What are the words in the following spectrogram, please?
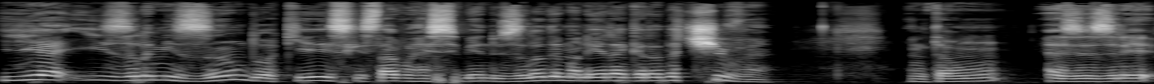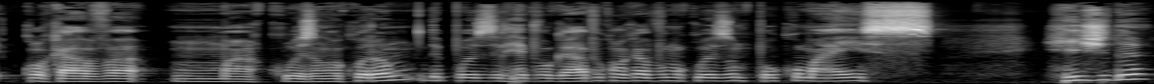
ia islamizando aqueles que estavam recebendo o Islã de maneira gradativa. Então, às vezes ele colocava uma coisa no Corão, depois ele revogava e colocava uma coisa um pouco mais rígida,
